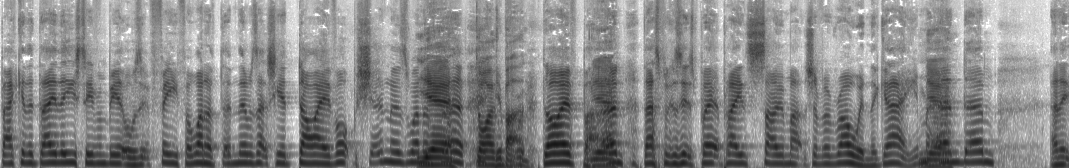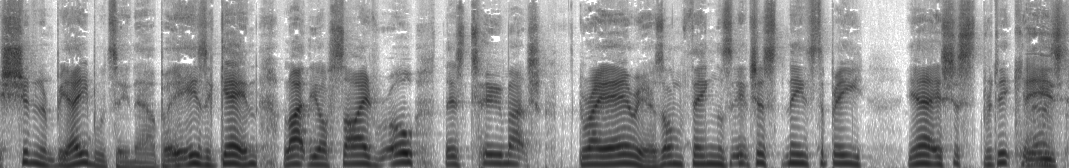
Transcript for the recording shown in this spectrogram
back in the day? They used to even be, or was it FIFA? One of them. There was actually a dive option as one Yeah, of the dive button. Dive button. Yeah. That's because it's played so much of a role in the game, Yeah. and um, and it shouldn't be able to now. But it is again like the offside rule. There's too much grey areas on things. It just needs to be. Yeah, it's just ridiculous. It is,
